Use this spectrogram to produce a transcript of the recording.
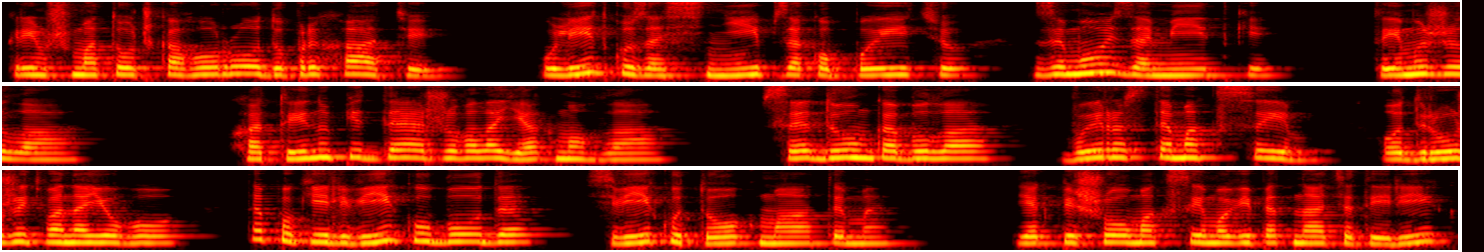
крім шматочка городу при хаті, улітку за сніп, за копицю, зимою за мітки. І жила. Хатину піддержувала, як могла. Все думка була виросте Максим, одружить вона його, та покіль віку буде, свій куток матиме. Як пішов Максимові п'ятнадцятий рік,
